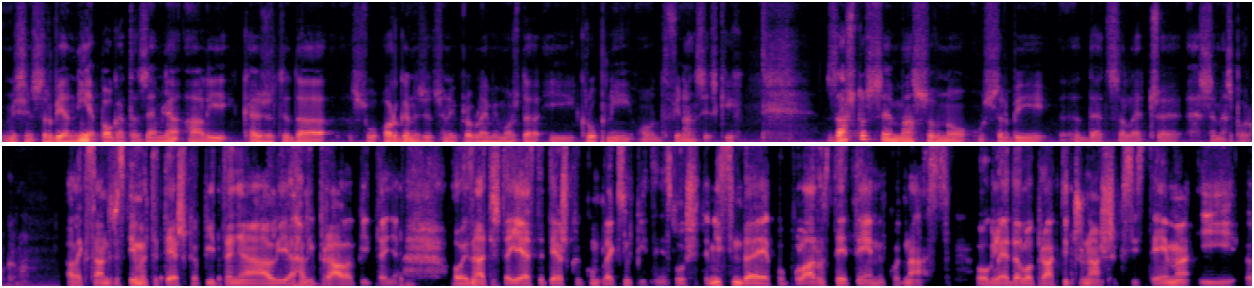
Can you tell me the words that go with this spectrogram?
mislim, Srbija nije bogata zemlja, ali kažete da su organizacioni problemi možda i krupniji od finansijskih. Zašto se masovno u Srbiji deca leče SMS porukama? Aleksandre, svi imate teška pitanja, ali, ali prava pitanja. Ovo, znate šta jeste teško i kompleksno pitanje. Slušajte, mislim da je popularnost te teme kod nas ogledalo praktično našeg sistema i e,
